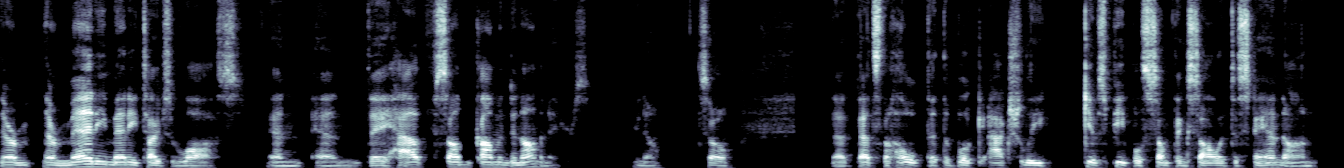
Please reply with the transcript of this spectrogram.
there are, there are many, many types of loss and, and they have some common denominators, you know? So that, that's the hope that the book actually gives people something solid to stand on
